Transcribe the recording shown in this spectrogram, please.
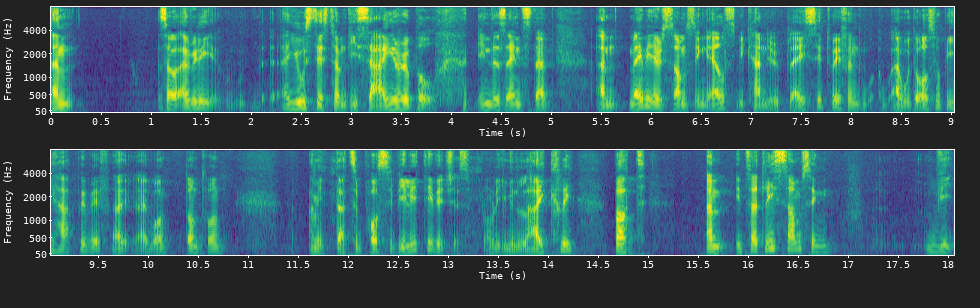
um, so I really I use this term desirable in the sense that um, maybe there's something else we can replace it with, and I would also be happy with. I, I don't want. I mean, that's a possibility, which is probably even likely, but um, it's at least something we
